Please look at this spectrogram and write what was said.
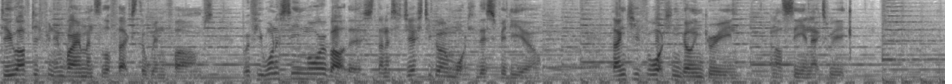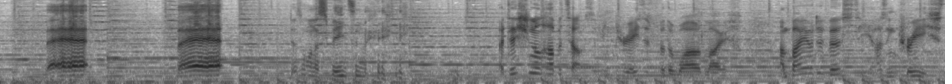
do have different environmental effects to wind farms, but if you want to see more about this, then I suggest you go and watch this video. Thank you for watching Going Green, and I'll see you next week. There, there, doesn't want to speak to me. Additional habitats have been created for the wildlife, and biodiversity has increased.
